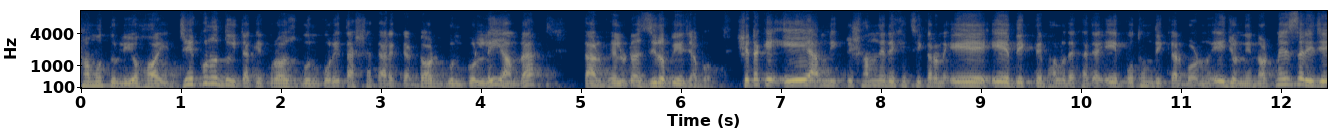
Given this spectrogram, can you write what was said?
সমতুলীয় হয় যে কোনো দুইটাকে ক্রস গুণ করে তার সাথে আরেকটা ডট গুণ করলেই আমরা তার ভ্যালুটা জিরো পেয়ে যাব। সেটাকে এ আমি একটু সামনে রেখেছি, কারণ এ এ দেখতে ভালো দেখা যায়। এ প্রথম দিককার বর্ণ, এই জন্য নট নেসেসারি যে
